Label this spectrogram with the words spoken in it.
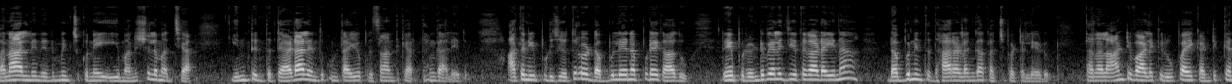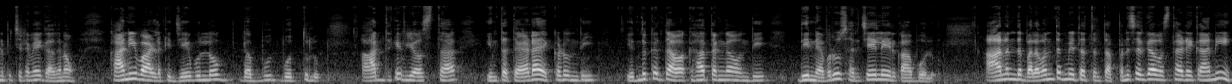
వనాల్ని నిర్మించుకునే ఈ మనుషుల మధ్య ఇంతింత తేడాలు ఎందుకుంటాయో ప్రశాంత్కి అర్థం కాలేదు. అతను ఇప్పుడు చేతిలో డబ్బు లేనప్పుడే కాదు రేపు రెండు వేల జీతగాడైనా డబ్బునింత ధారాళంగా ఖర్చు పెట్టలేడు. తన లాంటి వాళ్ళకి రూపాయి కంటికి కనిపించడమే గగనం. కానీ వాళ్ళకి జేబుల్లో డబ్బు బొత్తులు. ఆర్థిక వ్యవస్థ ఇంత తేడా ఎక్కడుంది? ఎందుకంత అవఘాతంగా ఉంది? దీన్ని ఎవరూ సరిచేయలేరు కాబోలు. ఆనంద బలవంతం మీద అతను తప్పనిసరిగా వస్తాడే కానీ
